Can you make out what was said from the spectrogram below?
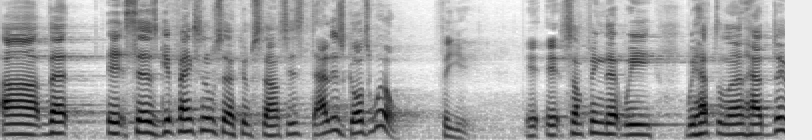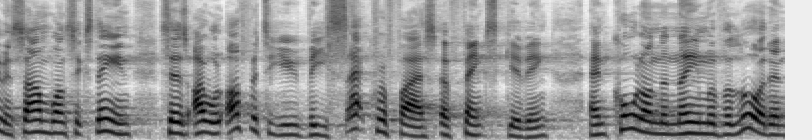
uh, that it says, give thanks in all circumstances. That is God's will for you. It, it's something that we, we have to learn how to do. And Psalm 116 says, I will offer to you the sacrifice of thanksgiving and call on the name of the Lord. And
